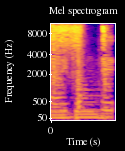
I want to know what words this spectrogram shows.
DJ complete.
